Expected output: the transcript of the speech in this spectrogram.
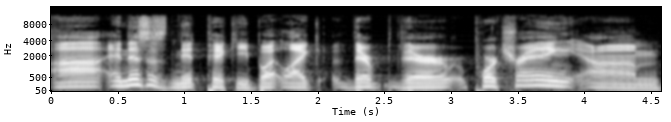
Uh, and this is nitpicky, but like they're they're portraying um,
